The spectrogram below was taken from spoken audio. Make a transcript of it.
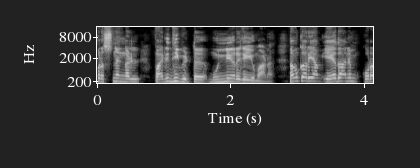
പ്രശ്നങ്ങൾ പരിധി വിട്ട് മുന്നേറുകയുമാണ്. നമുക്കറിയാം ഏതാനും കുറ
